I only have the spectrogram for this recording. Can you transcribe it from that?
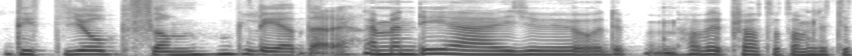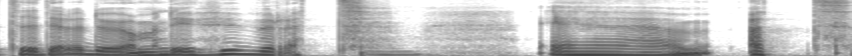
ditt jobb som ledare? Ja, men det är ju, och det har vi pratat om lite tidigare du och jag, men det är huret. Mm. Eh, att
